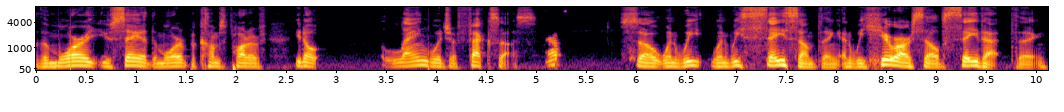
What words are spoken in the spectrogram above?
the more you say it, the more it becomes part of you know, language affects us. Yep. So when we when we say something and we hear ourselves say that thing,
